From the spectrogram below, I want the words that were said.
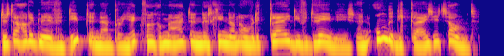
Dus daar had ik me in verdiept en daar een project van gemaakt. En dat ging dan over de klei die verdwenen is. En onder die klei zit zand.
